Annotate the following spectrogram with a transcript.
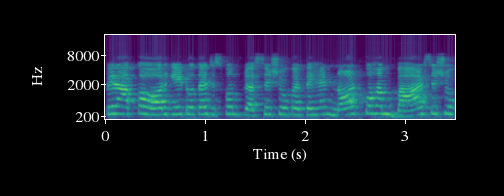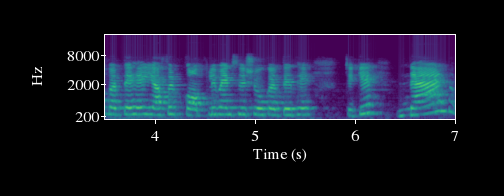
फिर आपका और गेट होता है, जिसको हम प्लस से शो करते हैं नॉट को हम बार से शो करते हैं या फिर कॉम्प्लीमेंट से शो करते थे, ठीक है? नैंड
